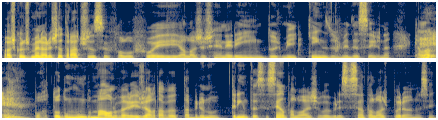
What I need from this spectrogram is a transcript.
Eu acho que um dos melhores retratos que você falou foi a loja Renner em 2015, 2016, né? Que ela, por todo mundo mal no varejo, ela tava abrindo 30, 60 lojas, vou abrir 60 lojas por ano, assim.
